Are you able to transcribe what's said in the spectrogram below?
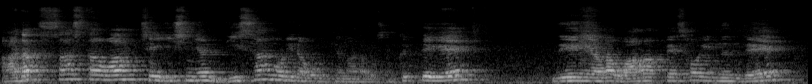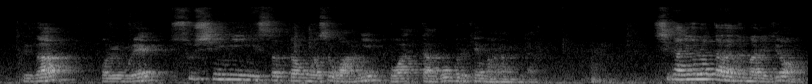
아닥사스다 왕 제20년 니산월이라고 그렇게 말하고 있어요. 그때에 느헤미야가 왕 앞에 서 있는데 그가 얼굴에 수심이 있었던 것을 왕이 보았다고 그렇게 말합니다. 시간이 흘렀다라는 말이죠.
